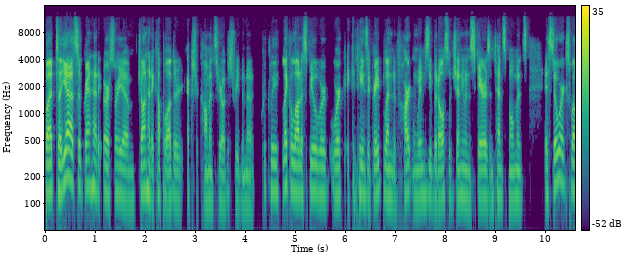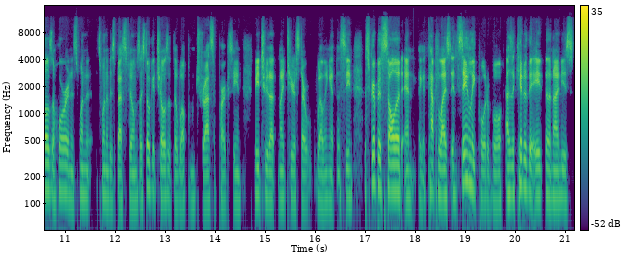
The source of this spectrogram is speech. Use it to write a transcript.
but uh, yeah, so Grant had, or sorry, um, John had a couple other extra comments here. I'll just read them out quickly. Like a lot of Spielberg work, it contains a great blend of heart and whimsy, but also genuine scares and tense moments. It still works well as a horror, and it's one, it's one of his best films. I still get chills at the Welcome to Jurassic Park scene. Me too. That my tears start welling at the scene. The script is solid and like, capitalized, insanely quotable. As a kid of the eight, the 90s,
